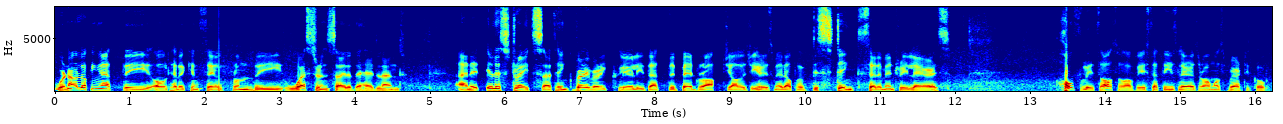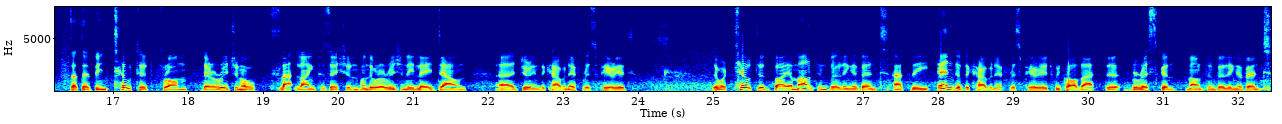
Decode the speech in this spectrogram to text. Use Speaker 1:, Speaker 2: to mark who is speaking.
Speaker 1: We're now looking at the Old Head of Kinsale from the western side of the headland and it illustrates, I think, very, very clearly that the bedrock geology here is made up of distinct sedimentary layers. Hopefully it's also obvious that these layers are almost vertical, that they've been tilted from their original flat-lying position when they were originally laid down uh, during the Carboniferous period they were tilted by a mountain building event at the end of the Carboniferous period. We call that the Variscan mountain building event.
